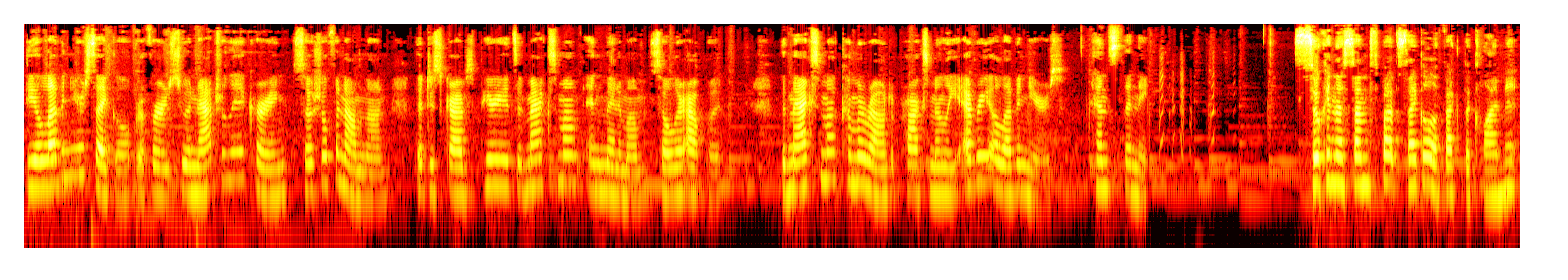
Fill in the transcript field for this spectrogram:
The 11 year cycle refers to a naturally occurring social phenomenon that describes periods of maximum and minimum solar output. The maxima come around approximately every 11 years, hence the name. So, can the sunspot cycle affect the climate?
